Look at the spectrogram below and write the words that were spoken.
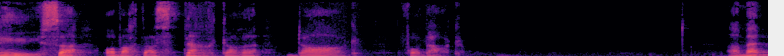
lyse og bli sterkere dag for dag. Amen.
